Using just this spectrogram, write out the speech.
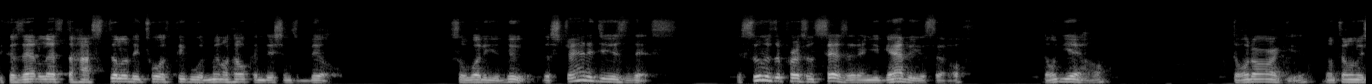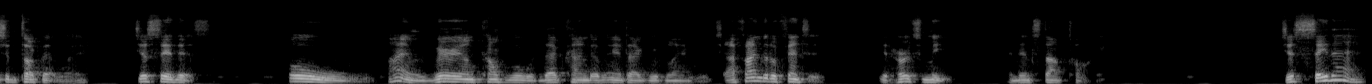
because that lets the hostility towards people with mental health conditions build. So what do you do? The strategy is this: as soon as the person says it, and you gather yourself, don't yell, don't argue, don't tell them they shouldn't talk that way. Just say this: Oh, I am very uncomfortable with that kind of anti group language. I find it offensive. It hurts me. And then stop talking. Just say that.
